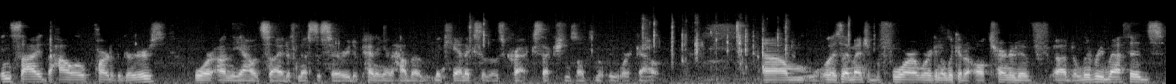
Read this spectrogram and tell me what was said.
inside the hollow part of the girders or on the outside if necessary, depending on how the mechanics of those crack sections ultimately work out. Um, well, as I mentioned before, we're going to look at alternative uh, delivery methods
